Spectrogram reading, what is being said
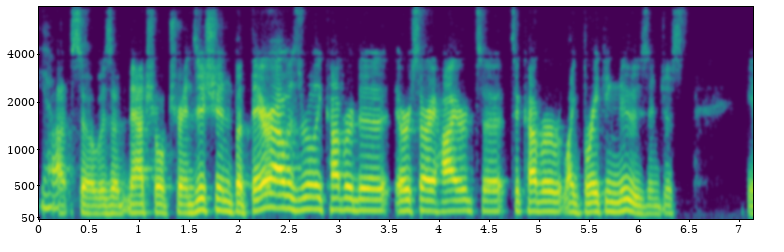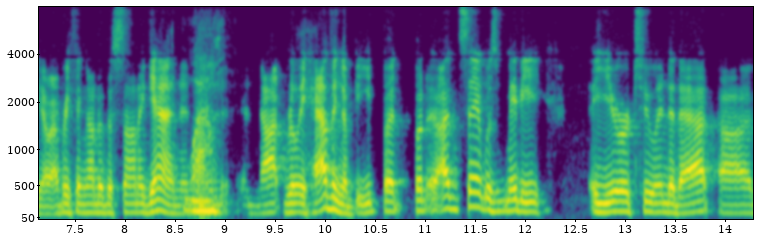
Yeah. Uh, so it was a natural transition. But there, I was really covered to, or sorry, hired to to cover like breaking news and just, you know, everything under the sun again, and, wow. and, and not really having a beat. But but I'd say it was maybe a year or two into that, uh,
